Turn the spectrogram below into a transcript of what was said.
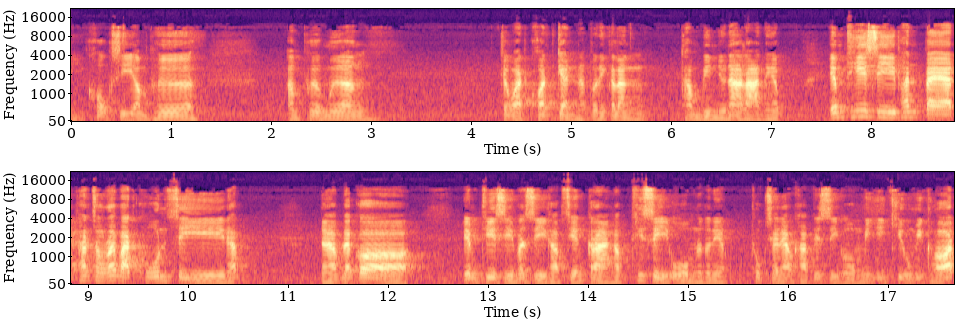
นี่โคกศีอำเภออำเภอเมือง จังหวัดขอนแก่นนะครับตอนนี้กำลังทำบินอยู่หน้าร้านนี่ครับ MT 4,800 1,200 บาทคูณ4นะครับนะครับ แล้วก็ MT 4,400ครับ เสียงกลางครับที่ 4 โอห์มนะตัวนี้ทุกชแนลครับที่ 4 โอห์มมี EQ มีคลอส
